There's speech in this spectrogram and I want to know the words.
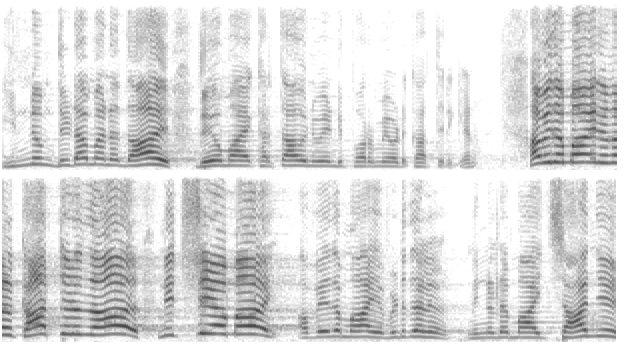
ഇന്നും ദൃഢമനതായി ദൈവമായ കർത്താവിന് വേണ്ടി പുറമെയോട് കാത്തിരിക്കണം. അവിധമായി നിങ്ങൾ കാത്തിരുന്നാൽ നിശ്ചയമായി അവിധമായ വിടുതൽ നിങ്ങളുടെ മായി ചാഞ്ഞ്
